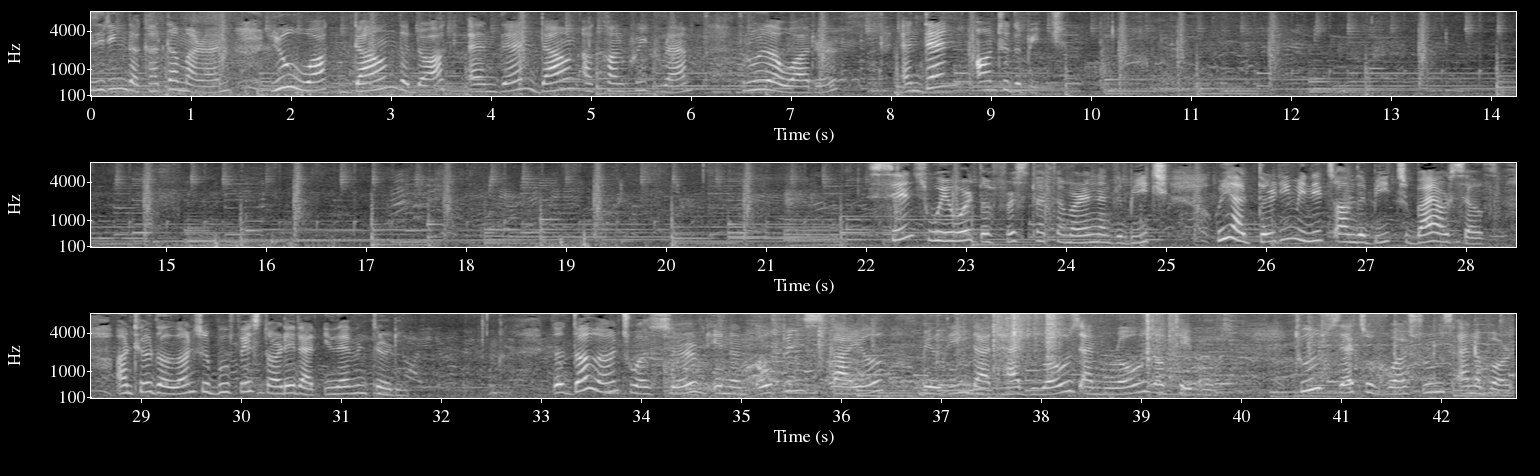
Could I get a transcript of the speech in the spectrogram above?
Exiting the catamaran, you walk down the dock and then down a concrete ramp through the water and then onto the beach. Since we were the first catamaran at the beach, We had 30 minutes on the beach by ourselves until the lunch buffet started at 11:30. The, the lunch was served in an open style building that had rows and rows of tables, two sets of washrooms and a bar.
